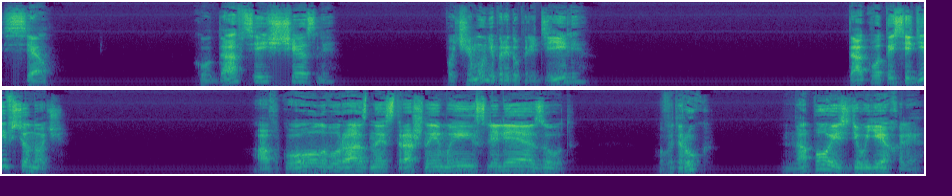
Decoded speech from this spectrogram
Сел. Куда все исчезли? Почему не предупредили? Так вот и сиди всю ночь. А в голову разные страшные мысли лезут. Вдруг на поезде уехали,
